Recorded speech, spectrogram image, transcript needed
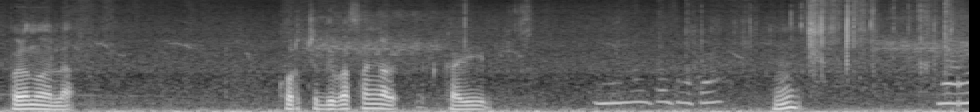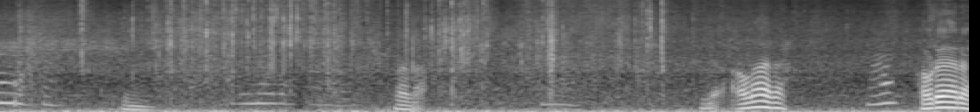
ഇപ്പോഴൊന്നുമല്ല. കുറച്ച് ദിവസങ്ങൾ കഴിയും നിങ്ങൾക്ക് നോക്കാം ഉം? ഞാൻ നോക്കാം. വേണ്ട. അവിടെ ആരാ? അവിടെ ആരാ?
